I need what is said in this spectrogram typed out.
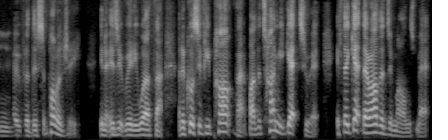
mm. over this apology. You know, is it really worth that? And of course, if you park that, by the time you get to it, if they get their other demands met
